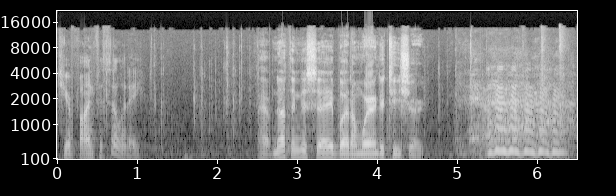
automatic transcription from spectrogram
to your fine facility. I have nothing to say, but I'm wearing the T-shirt.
